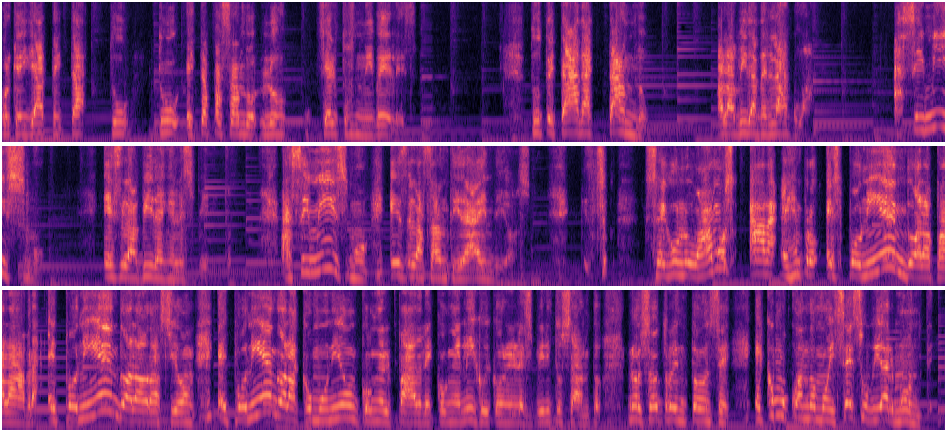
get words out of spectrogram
porque ya te está, tú, tú estás pasando los ciertos niveles. Tú te estás adaptando a la vida del agua. Asimismo es la vida en el Espíritu. Asimismo es la santidad en Dios. Según lo vamos a, ejemplo, exponiendo a la palabra, exponiendo a la oración, exponiendo a la comunión con el Padre, con el Hijo y con el Espíritu Santo, nosotros entonces es como cuando Moisés subió al monte.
